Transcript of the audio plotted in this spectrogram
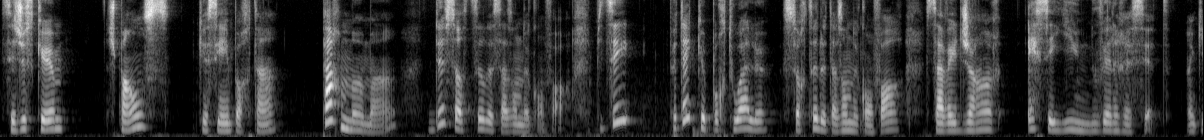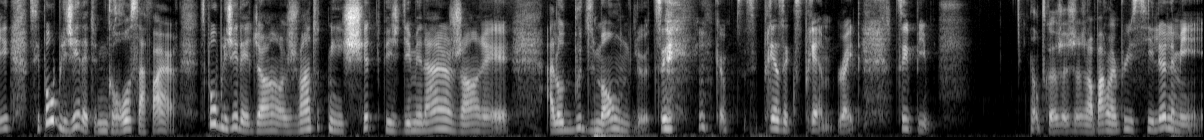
C'est juste que je pense que c'est important, par moment, de sortir de sa zone de confort. Puis tu sais, peut-être que pour toi, là, sortir de ta zone de confort, ça va être genre essayer une nouvelle recette. OK? C'est pas obligé d'être une grosse affaire. C'est pas obligé d'être genre, je vends toutes mes shit puis je déménage genre euh, à l'autre bout du monde, là, tu sais. Comme c'est très extrême, right? Tu sais, puis. En tout cas, j'en parle un peu ici et là, mais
